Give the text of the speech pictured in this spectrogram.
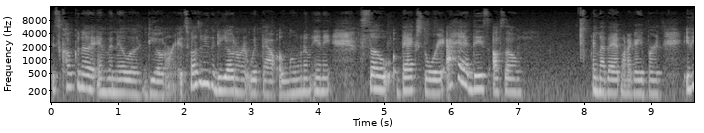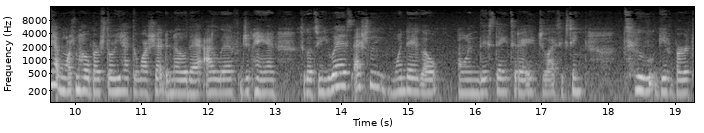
it's coconut and vanilla deodorant. It's supposed to be the deodorant without aluminum in it. So backstory i had this also in my bag when I gave birth. If you haven't watched my whole birth story, you have to watch that to know that I left Japan to go to US actually one day ago on this day today, July 16th to give birth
